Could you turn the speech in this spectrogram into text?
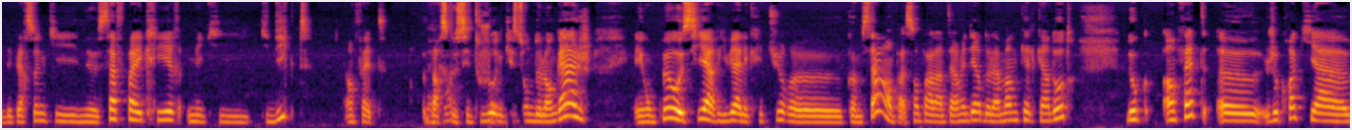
des personnes qui ne savent pas écrire, mais qui, qui dictent, en fait. Parce que c'est toujours une question de langage. Et on peut aussi arriver à l'écriture comme ça, en passant par l'intermédiaire de la main de quelqu'un d'autre. Donc en fait, je crois qu'il y a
